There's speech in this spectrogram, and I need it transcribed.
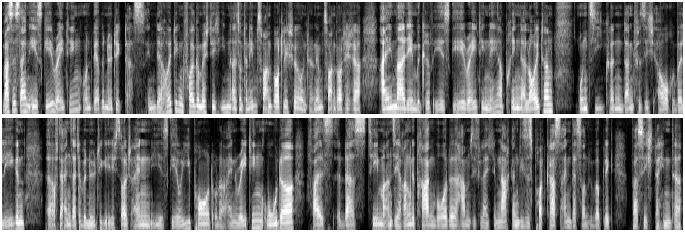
Was ist ein ESG-Rating und wer benötigt das? In der heutigen Folge möchte ich Ihnen als Unternehmensverantwortliche, Unternehmensverantwortlicher einmal den Begriff ESG-Rating näher bringen, erläutern und Sie können dann für sich auch überlegen, äh, auf der einen Seite benötige ich solch einen ESG-Report oder ein Rating oder falls das Thema an Sie herangetragen wurde, haben Sie vielleicht im Nachgang dieses Podcasts einen besseren Überblick, was sich dahinter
